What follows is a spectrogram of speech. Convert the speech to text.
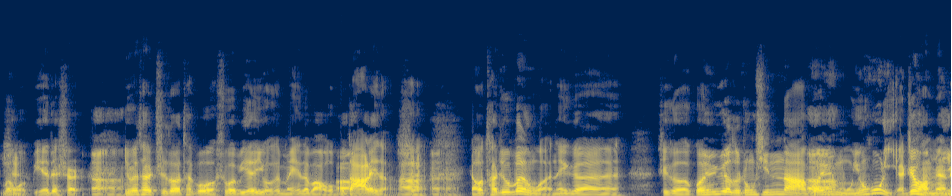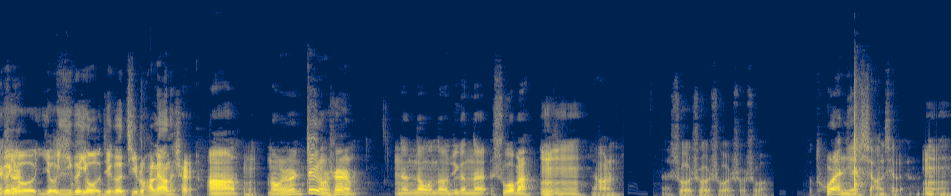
问我别的事儿，嗯嗯，因为他知道他跟我说别的有的没的吧，我不啊搭理他是啊。嗯嗯。然后他就问我那个这个关于月子中心呐、关啊于母婴护理啊这方面一个有有一个有这个技术含量的事儿，啊嗯，那我说这种事儿，那那我那我就跟他说吧，嗯嗯嗯。然后说说说说说，我突然间想起来了，嗯嗯。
